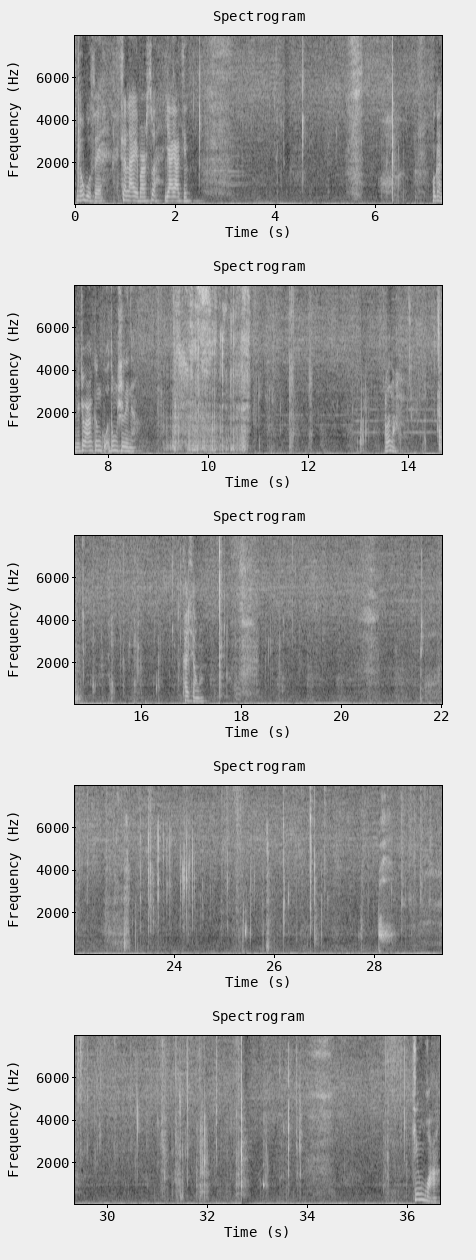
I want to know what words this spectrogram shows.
牛骨髓，先来一瓣蒜压压惊。我感觉这玩意儿跟果冻似的呢。我的妈！太香了。精华，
